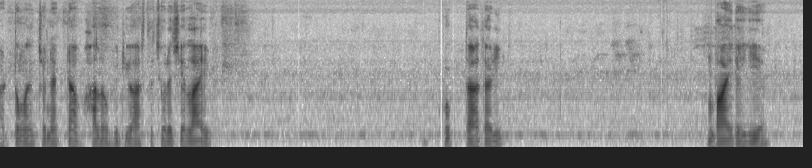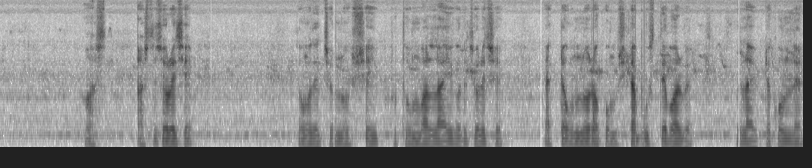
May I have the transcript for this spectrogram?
আর তোমাদের জন্য একটা ভালো ভিডিও আসতে চলেছে লাইভ খুব তাড়াতাড়ি। বাইরে গিয়ে আসতে আসতে চলেছে। তোমাদের জন্য সেই প্রথমবার লাইভ হতে চলেছে। একটা অন্যরকম সেটা বুঝতে পারবে লাইভটা করলে।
